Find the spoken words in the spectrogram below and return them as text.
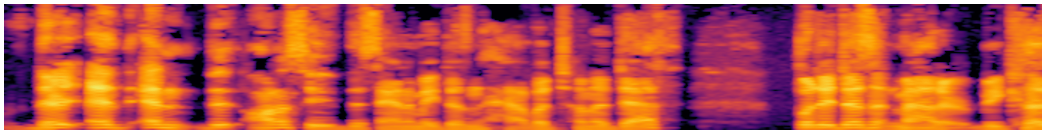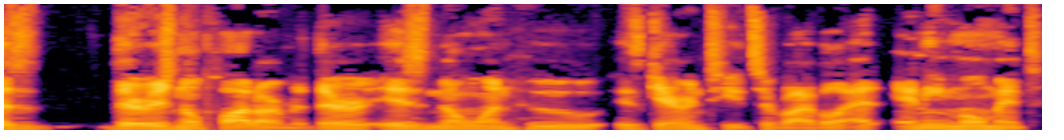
There and and th- honestly, this anime doesn't have a ton of death, but it doesn't matter because there is no plot armor. There is no one who is guaranteed survival at any moment.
